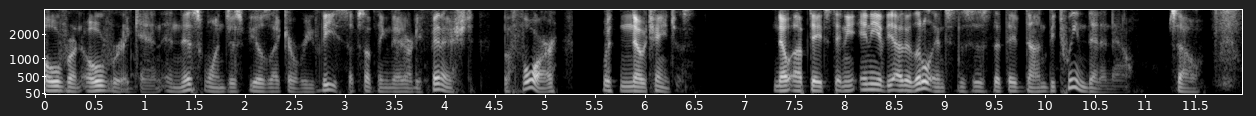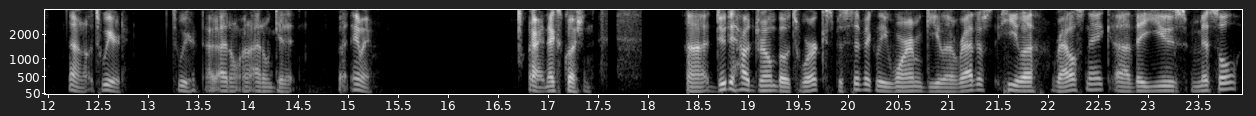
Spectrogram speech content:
over and over again, and this one just feels like a release of something they'd already finished before, with no changes, no updates to any any of the other little instances that they've done between then and now. So I don't know. It's weird. It's weird. I, I don't I don't get it. But anyway. All right. Next question. Uh, due to how drone boats work, specifically Worm, Gila, Rattles- Gila, Rattlesnake, uh, they use missile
